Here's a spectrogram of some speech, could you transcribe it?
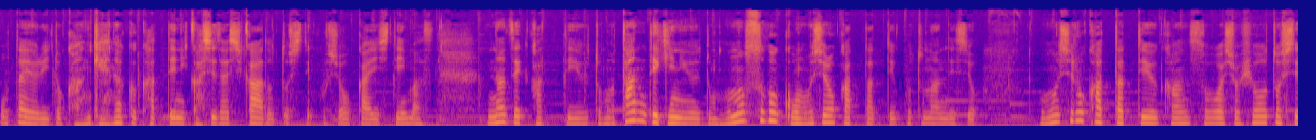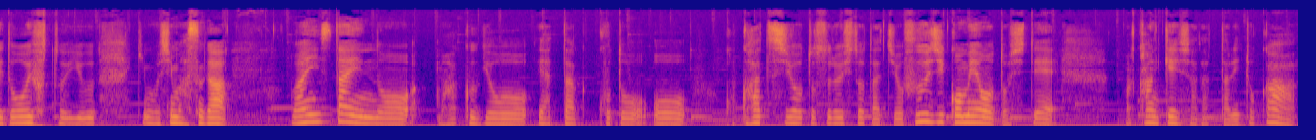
お便りと関係なく勝手に貸し出しカードとしてご紹介しています。なぜかっていうと、まあ、端的に言うとものすごく面白かったっていうことなんですよ。面白かったっていう感想は書評としてどうよという気もしますがワインスタインの悪行をやったことを告発しようとする人たちを封じ込めようとして、まあ、関係者だったりとか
